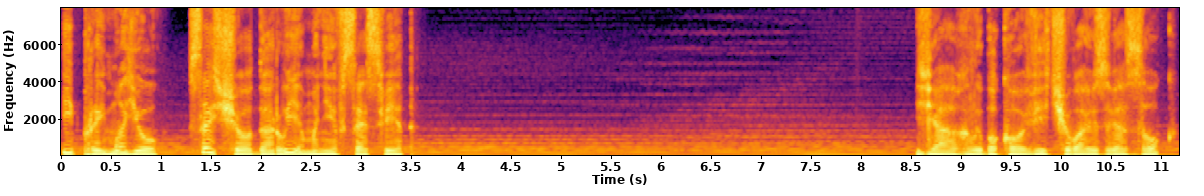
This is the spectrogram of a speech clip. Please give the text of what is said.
і приймаю все, що дарує мені Всесвіт. Я глибоко відчуваю зв'язок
